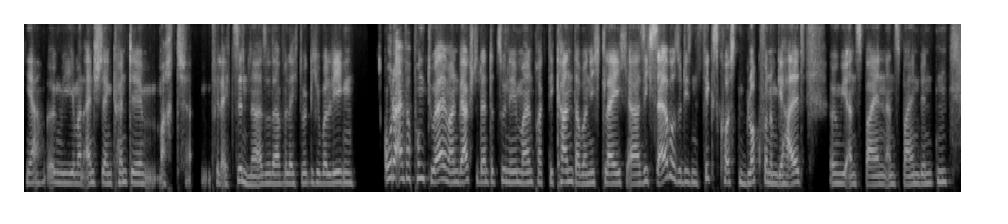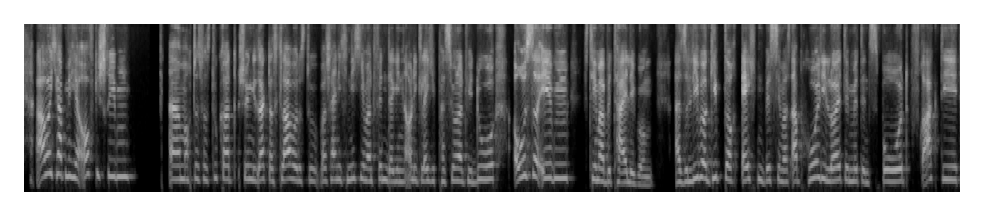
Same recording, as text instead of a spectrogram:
ja, irgendwie jemand einstellen könnte, macht vielleicht Sinn. Ne? Also da vielleicht wirklich überlegen, Oder einfach punktuell mal einen Werkstudent dazu nehmen, mal einen Praktikant, aber nicht gleich äh, sich selber so diesen Fixkostenblock von einem Gehalt irgendwie ans Bein, ans Bein binden. Aber ich habe mir hier aufgeschrieben, ähm, auch das, was du gerade schön gesagt hast, klar würdest du wahrscheinlich nicht jemand finden, der genau die gleiche Passion hat wie du, außer eben das Thema Beteiligung. Also lieber gib doch echt ein bisschen was ab, hol die Leute mit ins Boot, frag die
